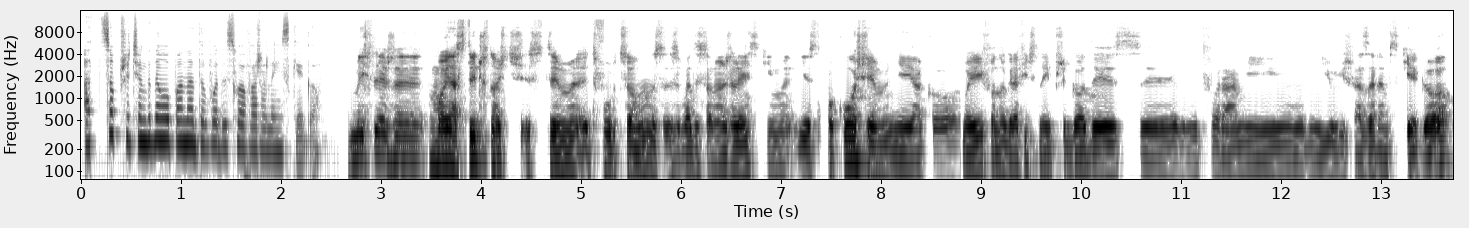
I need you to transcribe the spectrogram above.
A co przyciągnęło pana do Władysława Żeleńskiego? Myślę, że moja styczność z tym twórcą, z, Władysławem Żeleńskim, jest pokłosiem niejako mojej fonograficznej przygody z y, utworami Juliusza Zaremskiego.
